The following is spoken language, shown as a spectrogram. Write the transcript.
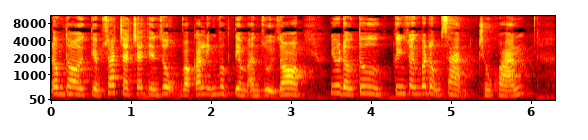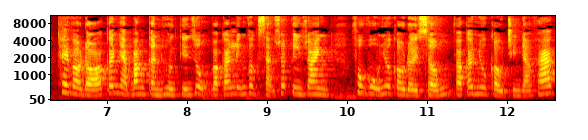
đồng thời kiểm soát chặt chẽ tiến dụng vào các lĩnh vực tiềm ẩn rủi ro như đầu tư, kinh doanh bất động sản, chứng khoán. Thay vào đó, các nhà băng cần hướng tiến dụng vào các lĩnh vực sản xuất kinh doanh, phục vụ nhu cầu đời sống và các nhu cầu chính đáng khác.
